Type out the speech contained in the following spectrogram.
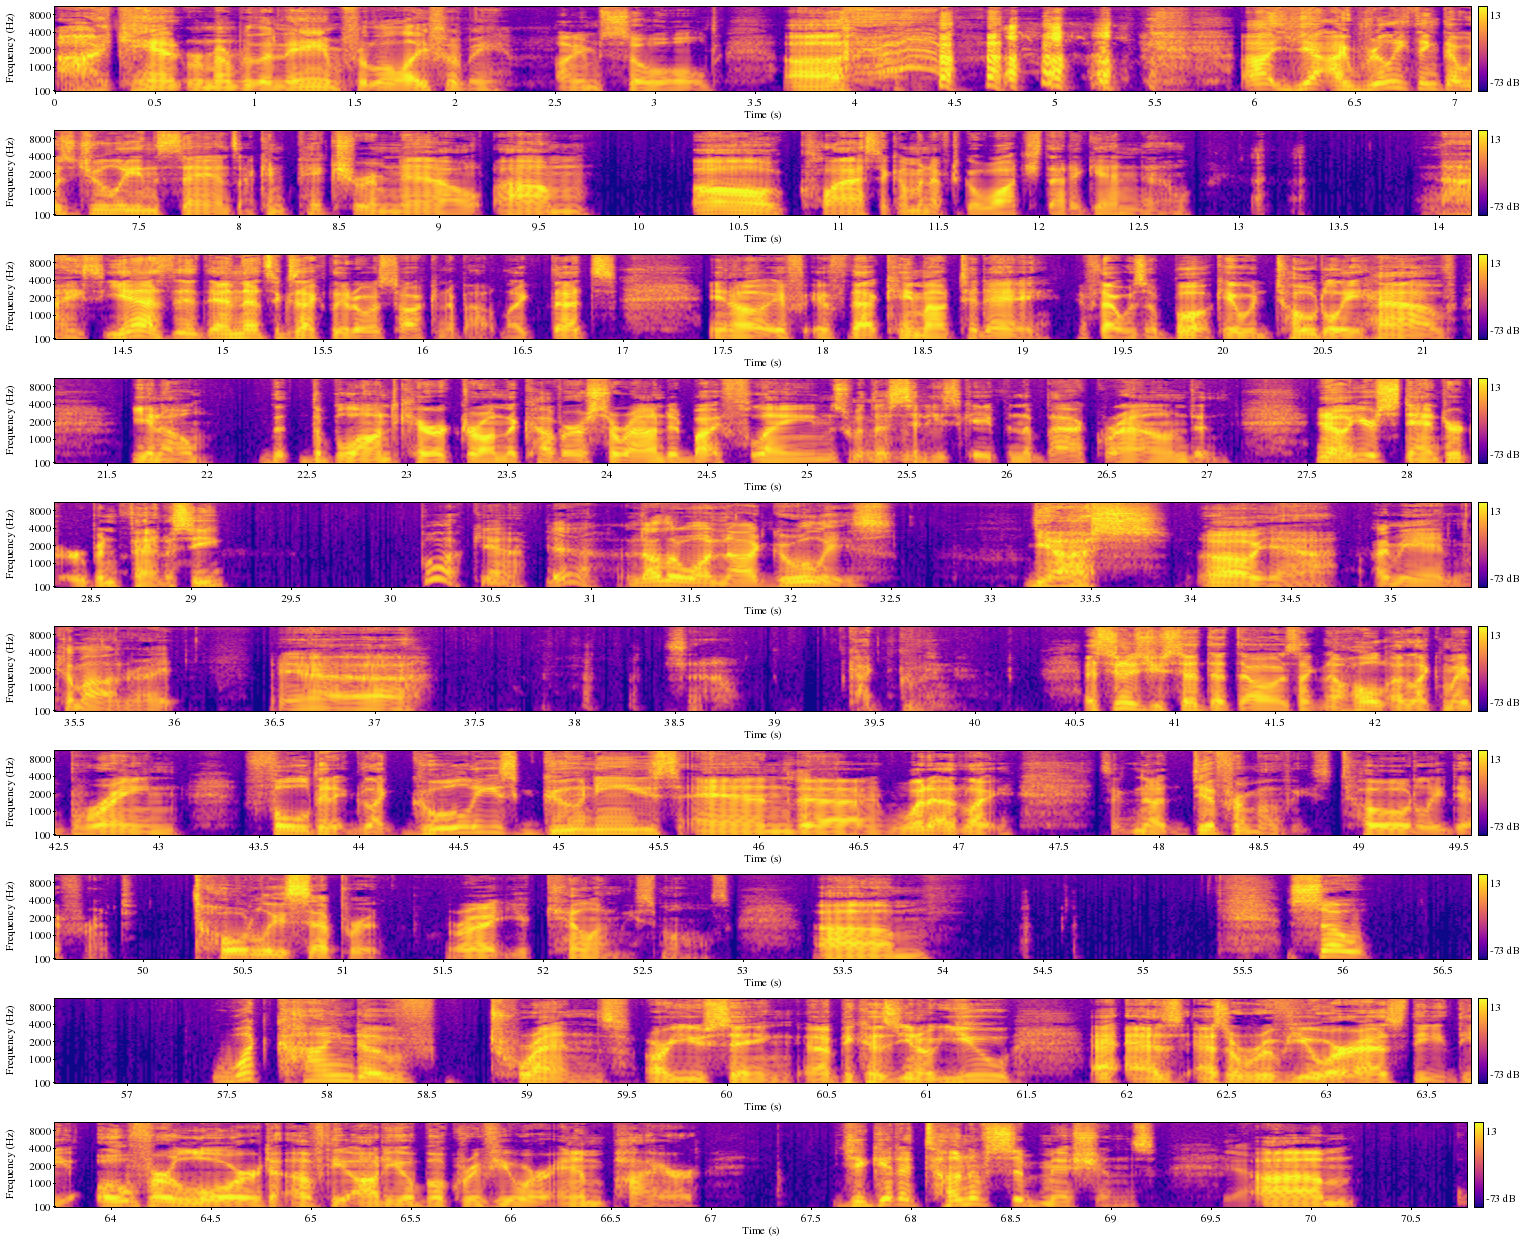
I can't remember the name for the life of me. I'm so old. Uh, uh, yeah, I really think that was Julian Sands. I can picture him now. Um, oh, classic. I'm gonna have to go watch that again now. nice. Yes, and that's exactly what I was talking about. Like that's, you know, if if that came out today, if that was a book, it would totally have, you know, the, the blonde character on the cover surrounded by flames with mm-hmm. a cityscape in the background and you know your standard urban fantasy book yeah yeah another one uh ghoulies yes oh yeah I mean, come on, right? Yeah. So, God, as soon as you said that, though, I was like, no, hold. Uh, like my brain folded it like Ghoulies, Goonies, and uh, what? Uh, like, it's like no, different movies, totally different, totally separate. Right? You're killing me, Smalls. Um, so, what kind of trends are you seeing? Uh, because you know you as as a reviewer, as the the overlord of the audiobook reviewer empire, you get a ton of submissions. Yeah. Um,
